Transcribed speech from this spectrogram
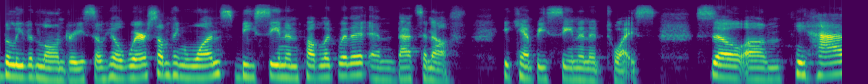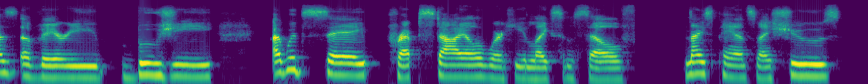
believe in laundry. So he'll wear something once, be seen in public with it, and that's enough. He can't be seen in it twice. So um, he has a very bougie, I would say, prep style where he likes himself nice pants, nice shoes,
